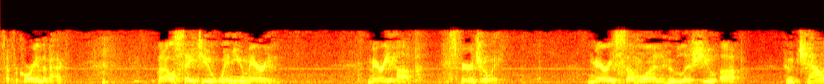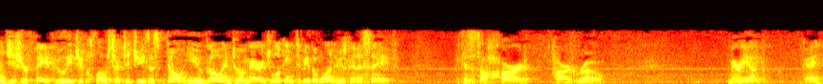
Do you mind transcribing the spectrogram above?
except for Corey in the back. But I will say to you, when you marry, marry up spiritually. Marry someone who lifts you up, who challenges your faith, who leads you closer to Jesus. Don't you go into a marriage looking to be the one who's going to save. Because it's a hard, hard row. Marry up. Okay?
